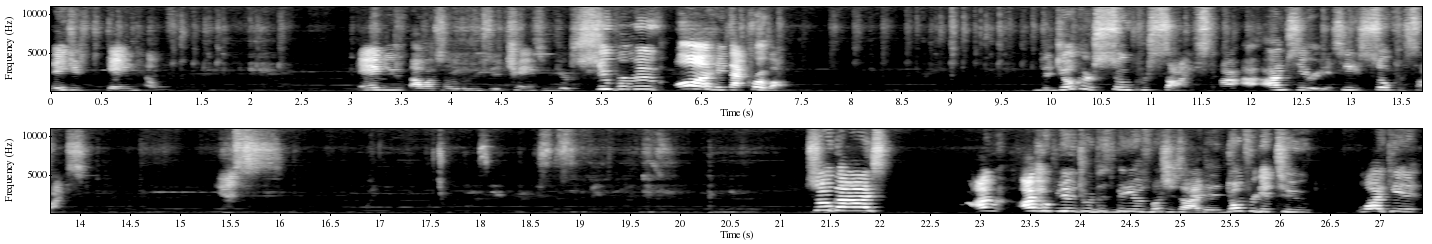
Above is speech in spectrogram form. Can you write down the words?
They just gain health, and you also lose the chance of your super move. Oh, I hate that crowbar. The Joker is so precise. I, I I'm serious. He's so precise. I hope you enjoyed this video as much as I did. Don't forget to like it,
